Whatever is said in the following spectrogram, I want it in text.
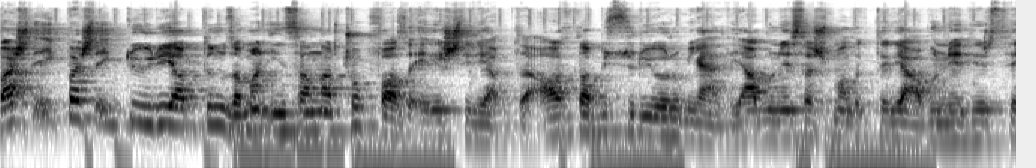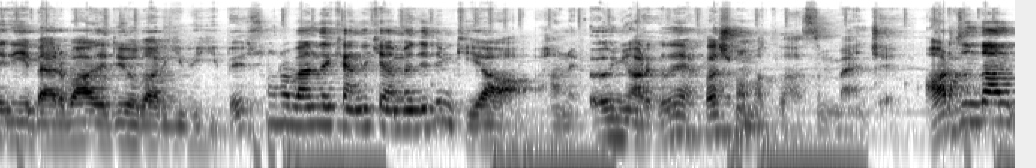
Başta ilk başta ilk duyuru yaptığım zaman insanlar çok fazla eleştiri yaptı. Altta bir sürü yorum geldi. Ya bu ne saçmalıktır, ya bu nedir, seriyi berbat ediyorlar gibi gibi. Sonra ben de kendi kendime dedim ki ya hani ön yargıda yaklaşmamak lazım bence. Ardından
